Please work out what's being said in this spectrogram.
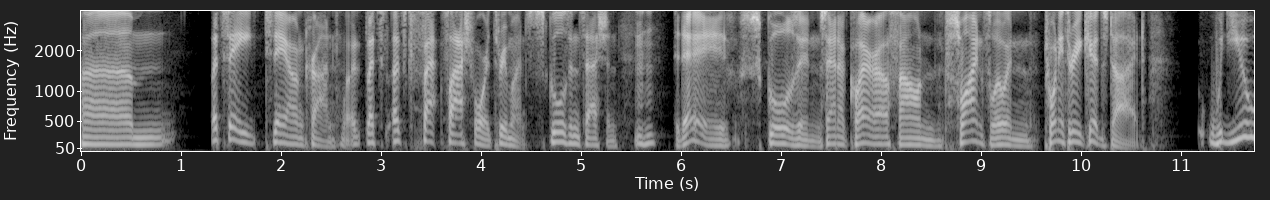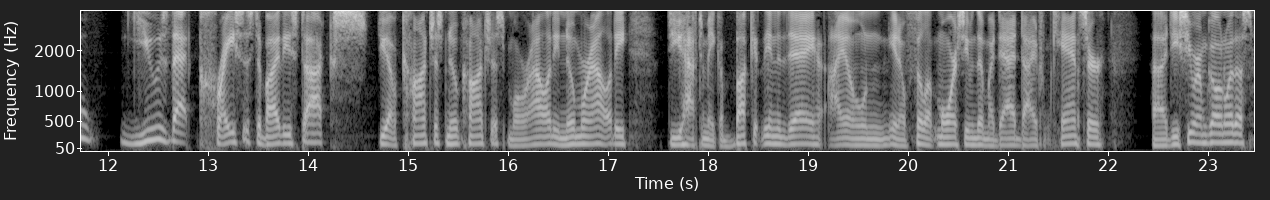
Um, let's say today on KRON. Let's let's fa- flash forward three months. School's in session. Today, schools in Santa Clara found swine flu and 23 kids died. Would you use that crisis to buy these stocks? Do you have conscious, no conscious, morality, no morality? Do you have to make a buck at the end of the day? I own, you know, Philip Morris, even though my dad died from cancer. Uh, do you see where I'm going with this?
